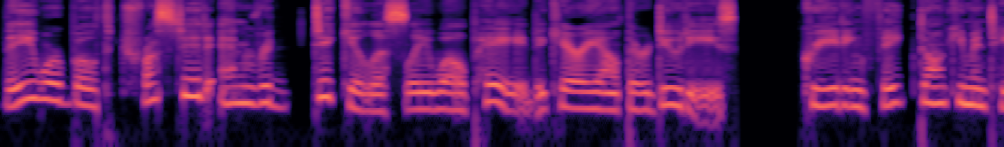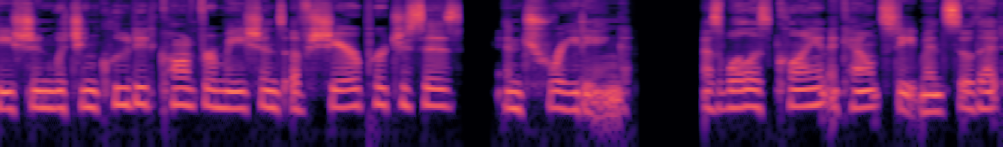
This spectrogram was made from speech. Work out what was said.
they were both trusted and ridiculously well paid to carry out their duties, creating fake documentation which included confirmations of share purchases and trading, as well as client account statements so that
